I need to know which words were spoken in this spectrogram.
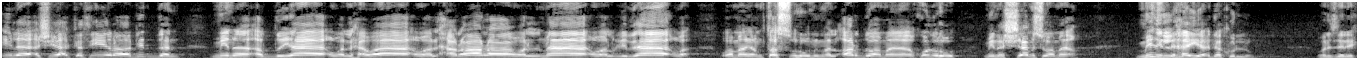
إلى أشياء كثيرة جدا من الضياء والهواء والحرارة والماء والغذاء وما يمتصه من الأرض وما يأخذه من الشمس وما من اللي هيأ ده كله. ولذلك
